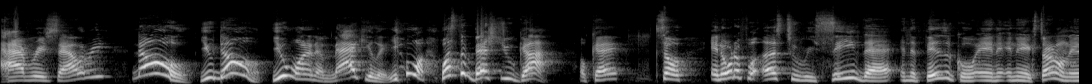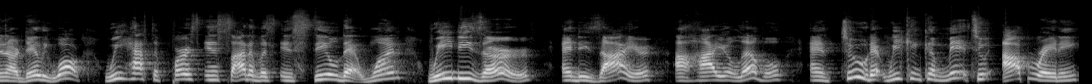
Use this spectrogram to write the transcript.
average salary? No, you don't. You want an immaculate. You want what's the best you got? Okay. So, in order for us to receive that in the physical and in the external and in our daily walk, we have to first inside of us instill that one, we deserve and desire a higher level, and two, that we can commit to operating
